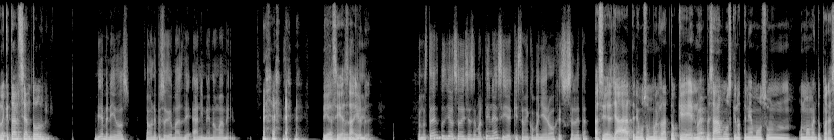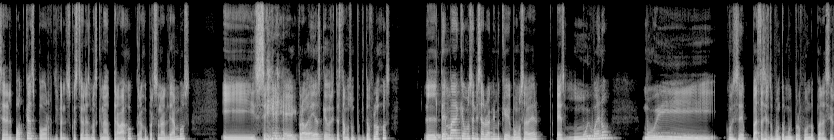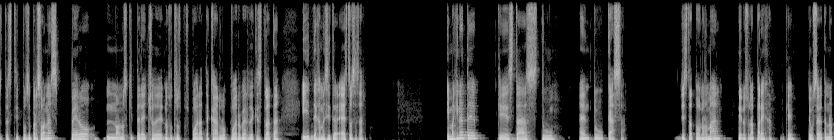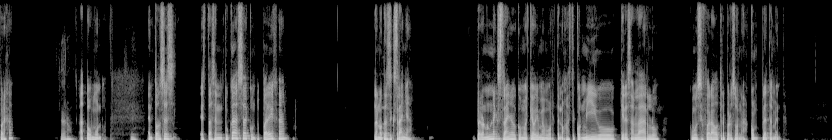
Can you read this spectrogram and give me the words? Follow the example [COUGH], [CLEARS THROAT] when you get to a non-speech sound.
Hola, ¿qué tal? Sean todos. Bienvenidos a un episodio más de Anime, no mames. [LAUGHS] sí, así es. Bueno, Con ustedes, pues yo soy César Martínez y aquí está mi compañero Jesús Saleta. Así es, ya teníamos un buen rato que no empezamos, que no teníamos un, un momento para hacer el podcast por diferentes cuestiones, más que nada trabajo, trabajo personal de ambos. Y [LAUGHS] sí, prueba de ello es que ahorita estamos un poquito flojos. El tema que vamos a iniciar, el anime que vamos a ver, es muy bueno, muy, ¿cómo se dice? Hasta cierto punto muy profundo para ciertos tipos de personas, pero no nos quita el hecho de nosotros pues, poder atacarlo, poder ver de qué se trata. Y déjame decirte esto, César. Imagínate que estás tú en tu casa. Ya está todo normal, tienes una pareja, ¿ok? ¿Te gustaría tener una pareja? Claro. A todo mundo. Sí. Entonces, estás en tu casa con tu pareja. La nota es extraña. Pero no un extraño como que, oye, mi amor, te enojaste conmigo, quieres hablarlo, como si fuera otra persona, completamente.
